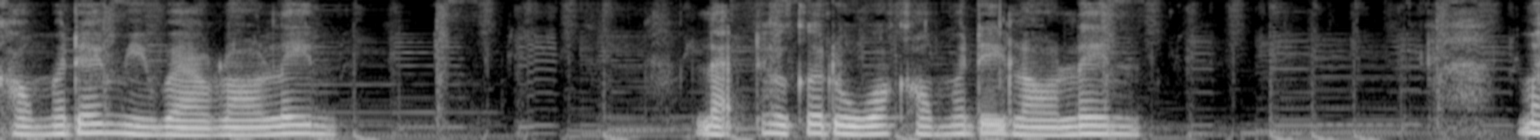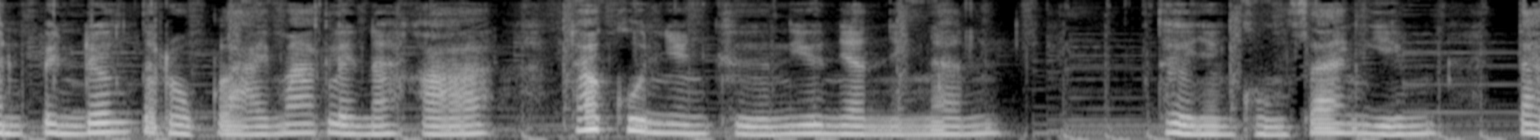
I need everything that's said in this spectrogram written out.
เขาไม่ได้มีแววล้อเล่น และเธอก็รู้ว่าเขาไม่ได้ล้อเล่น มันเป็นเรื่องตลกร้ายมากเลยนะคะ ถ้าคุณยังขืนยืนยันอย่างนั้น เธอยังคงแซงยิ้ม แต่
